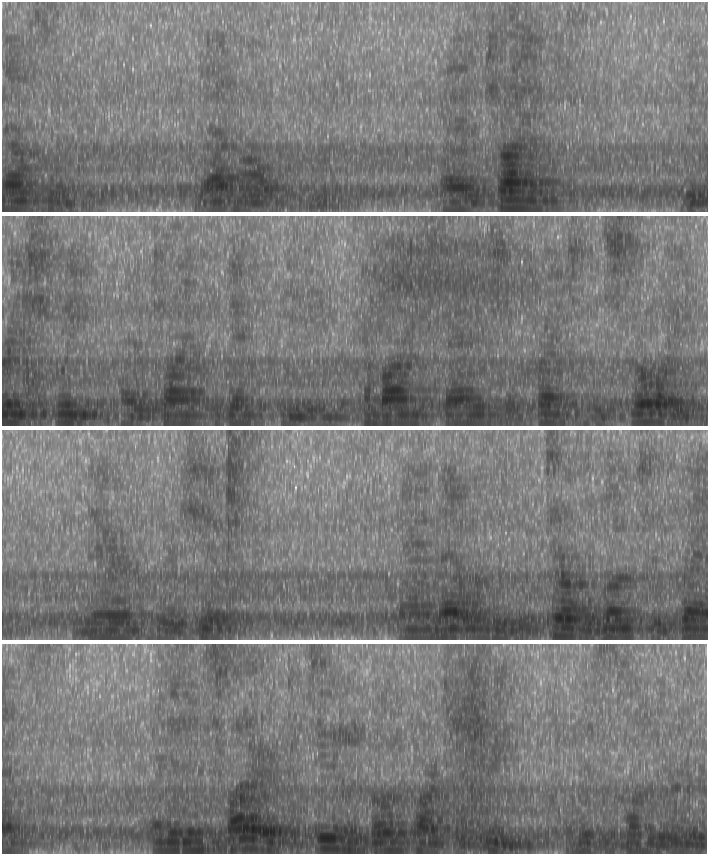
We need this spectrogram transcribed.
Nelson, the admiral, had a triumph. The British fleet had a triumph against the combined Spanish and French and destroyed their their ships, and that was a terrible blow to France. And it inspired the tune Bonaparte's Retreat, and this is one of the earlier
